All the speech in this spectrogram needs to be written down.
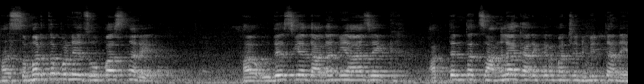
हा समर्थपणे जोपासणारे हा उदयसिंह दादांनी आज एक अत्यंत चांगल्या कार्यक्रमाच्या निमित्ताने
